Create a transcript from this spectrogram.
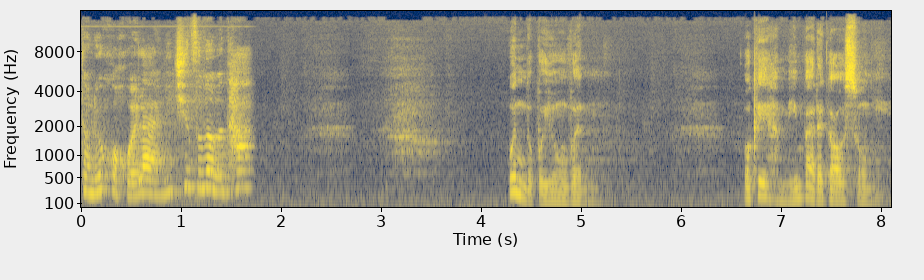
等刘火回来，您亲自问问他。问都不用问，我可以很明白的告诉你，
